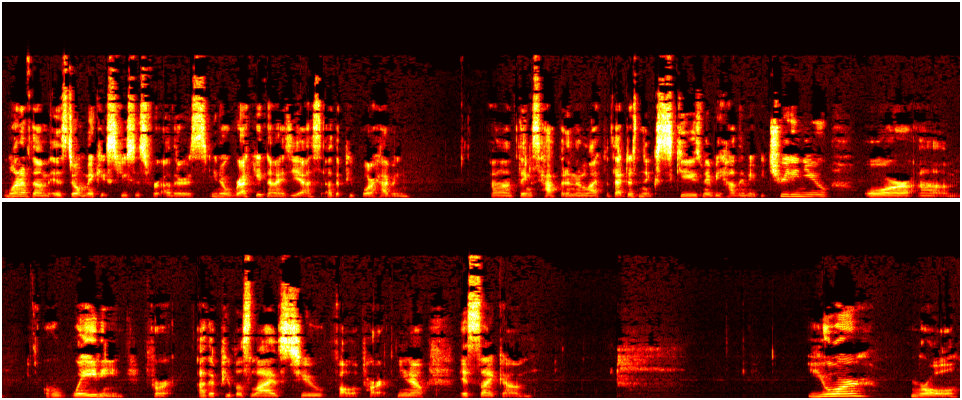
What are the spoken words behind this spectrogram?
One of them is don't make excuses for others. You know, recognize yes, other people are having uh, things happen in their life, but that doesn't excuse maybe how they may be treating you or um, or waiting for other people's lives to fall apart. You know, it's like um, your role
